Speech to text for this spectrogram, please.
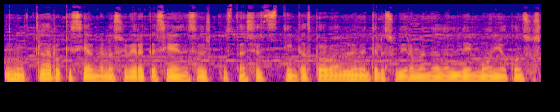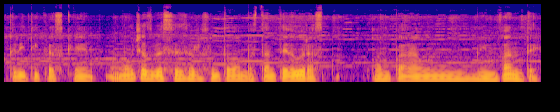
Mm, claro que si al menos hubiera crecido en circunstancias distintas, probablemente les hubiera mandado al demonio con sus críticas que muchas veces resultaban bastante duras, aun para un infante.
